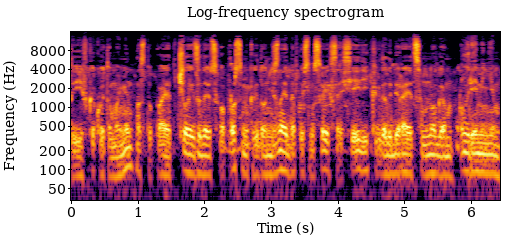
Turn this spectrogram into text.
И в какой-то момент наступает, человек задается вопросами, когда он не знает, допустим, своих соседей, когда добирается много времени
